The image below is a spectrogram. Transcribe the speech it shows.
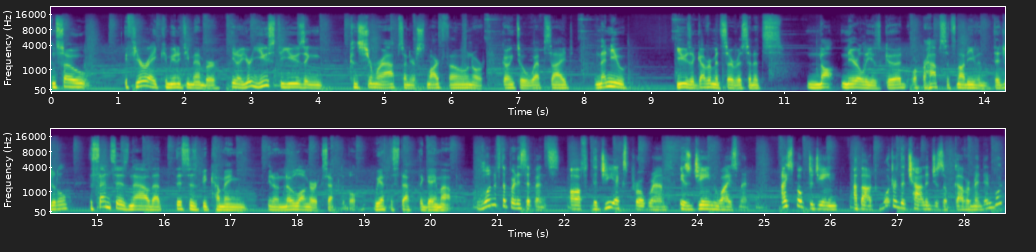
And so if you're a community member, you know, you're used to using consumer apps on your smartphone or going to a website, and then you use a government service and it's not nearly as good, or perhaps it's not even digital. The sense is now that this is becoming, you know, no longer acceptable. We have to step the game up. One of the participants of the GX program is Jane Wiseman. I spoke to Jane about what are the challenges of government and what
